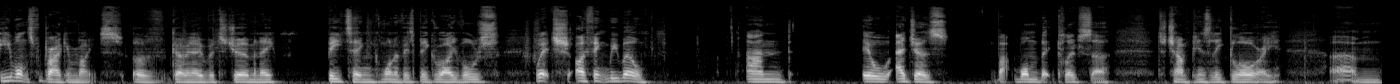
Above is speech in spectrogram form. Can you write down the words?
he wants the bragging rights of going over to Germany, beating one of his big rivals which I think we will. And it'll edge us that one bit closer to Champions League glory. Um,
